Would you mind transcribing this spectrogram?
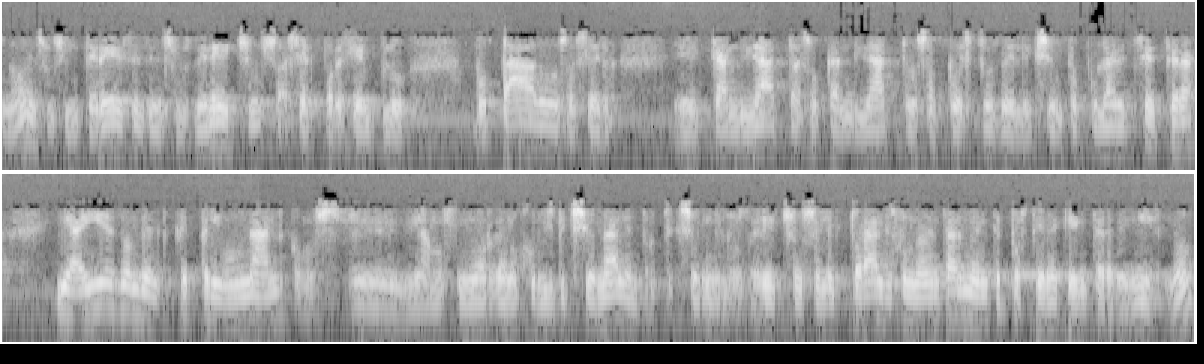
¿no? En sus intereses, en sus derechos, a ser, por ejemplo, votados, a ser eh, candidatas o candidatos a puestos de elección popular, etcétera, y ahí es donde el tribunal, como es, eh, digamos un órgano jurisdiccional en protección de los derechos electorales fundamentalmente, pues tiene que intervenir, ¿no?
